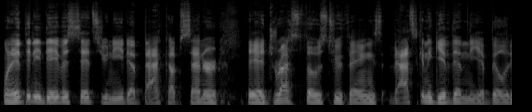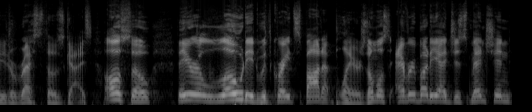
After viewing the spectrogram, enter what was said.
When Anthony Davis sits, you need a backup center. They address those two things. That's going to give them the ability to rest those guys. Also, they are loaded with great spot up players. Almost everybody I just mentioned,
